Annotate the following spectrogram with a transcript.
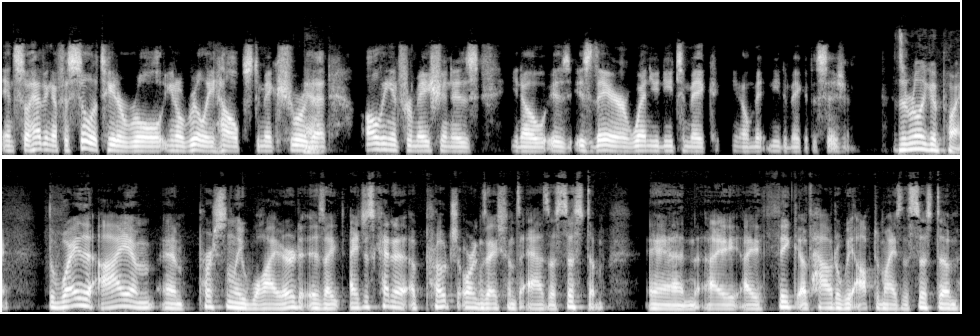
And so having a facilitator role, you know, really helps to make sure yeah. that all the information is you know is is there when you need to make you know need to make a decision. It's a really good point. The way that i am am personally wired is i, I just kind of approach organizations as a system. And I, I think of how do we optimize the system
